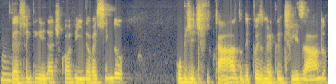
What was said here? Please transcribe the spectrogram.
hum. dessa integridade com a vida, vai sendo objetificado, depois mercantilizado.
